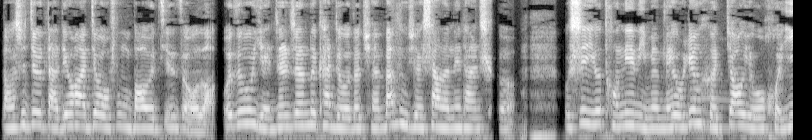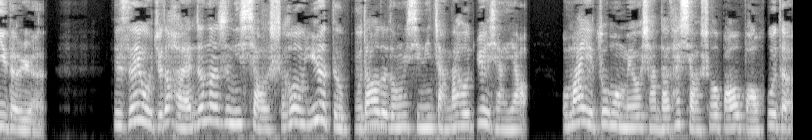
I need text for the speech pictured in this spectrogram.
老师就打电话叫我父母把我接走了，我最后眼睁睁的看着我的全班同学上了那趟车。我是一个童年里面没有任何郊游回忆的人，所以我觉得好像真的是你小时候越得不到的东西，你长大后越想要。我妈也做梦没有想到，她小时候把我保护的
